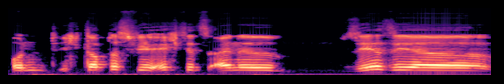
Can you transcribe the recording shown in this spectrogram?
und ich glaube, dass wir echt jetzt eine sehr, sehr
